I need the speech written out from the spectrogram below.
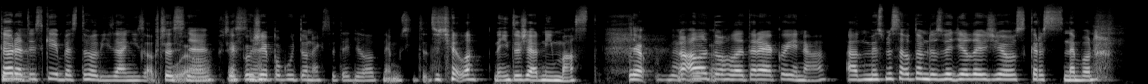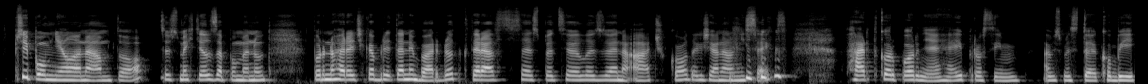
Teoreticky i bez toho lízání zadku. Přesně, jo. přesně. Jakože pokud to nechcete dělat, nemusíte to dělat. Není to žádný must. Jo, no, no ale jo, tohle je teda jako jiná. A my jsme se o tom dozvěděli, že jo, skrz, nebo připomněla nám to, co jsme chtěli zapomenout, pornoherečka Brittany Bardot, která se specializuje na Ačko, takže anální sex. v hardcore porně, hej, prosím aby jsme si to jakoby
